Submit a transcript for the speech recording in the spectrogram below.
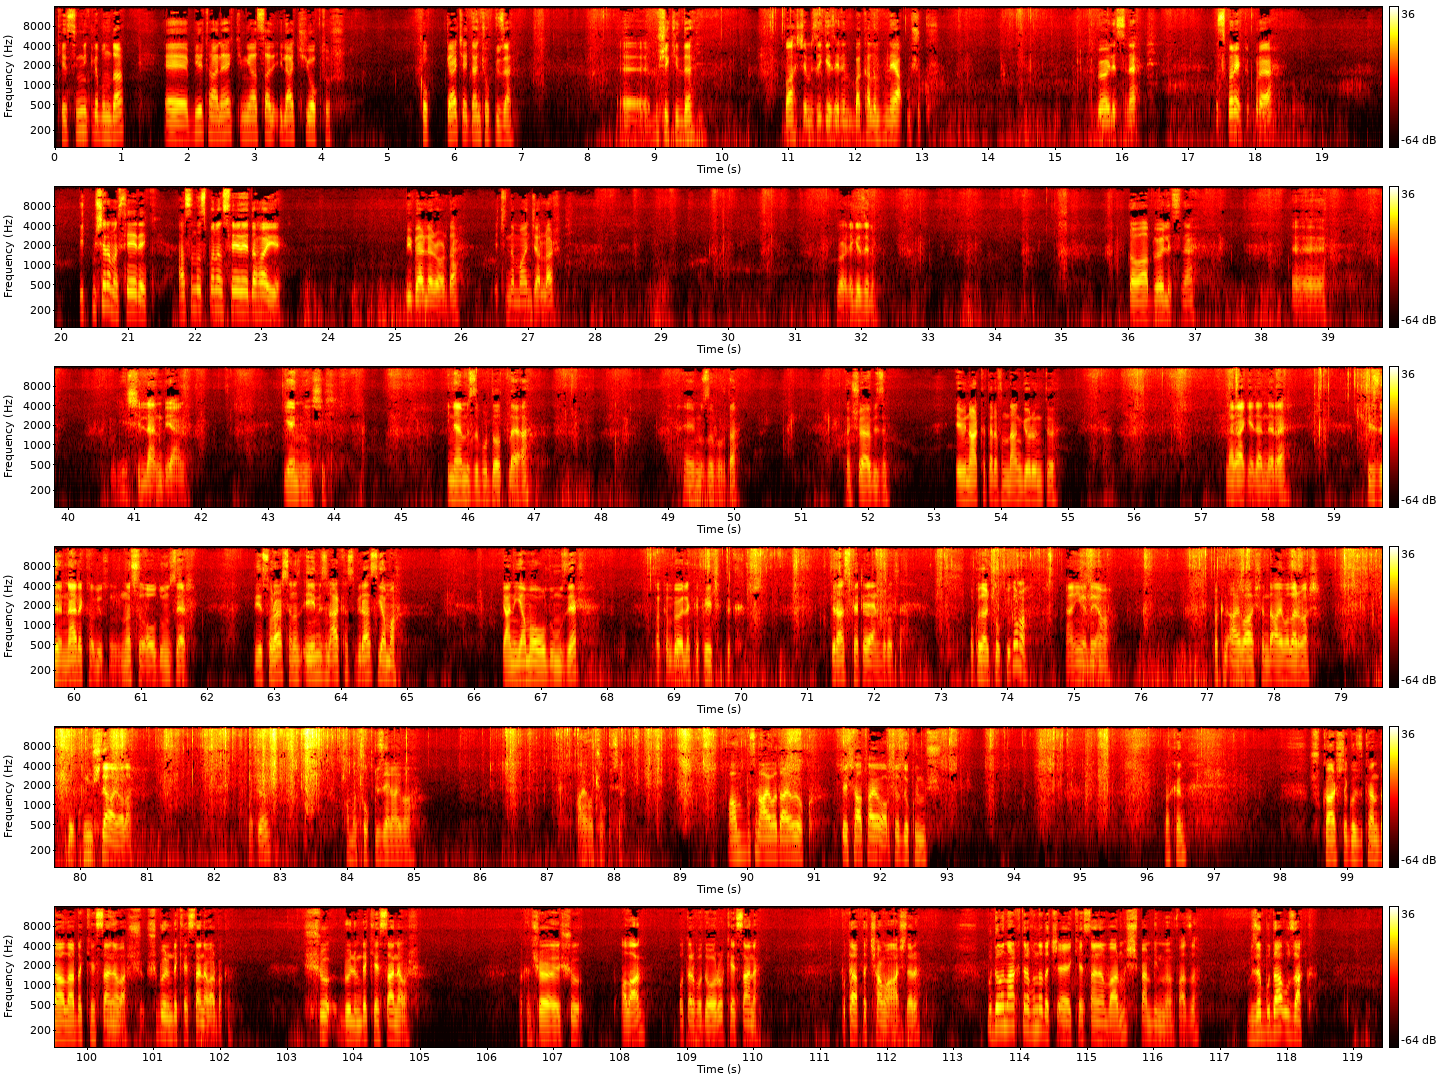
Kesinlikle bunda e, bir tane kimyasal ilaç yoktur. Çok gerçekten çok güzel. Ee, bu şekilde bahçemizi gezelim bakalım ne yapmışık. Böylesine ıspanak ektik buraya. Bitmişler ama seyrek. Aslında ıspanağın seyreği daha iyi. Biberler orada. İçinde mancarlar. Böyle gezelim. Doğa böylesine ee, yeşillendi yani. Yemyeşil. İneğimiz de burada otlaya. Evimiz de burada. Bakın ev bizim. Evin arka tarafından görüntü. Merak edenlere sizler nerede kalıyorsunuz, nasıl olduğunuz yer diye sorarsanız evimizin arkası biraz yama. Yani yama olduğumuz yer. Bakın böyle tepeye çıktık. Biraz tepe yani burası. O kadar çok yok ama yani yine de ama. Bakın ayva ağaçlarında ayvalar var. Dokunmuşlu ayvalar. Bakın. Ama çok güzel ayva. Ayva çok güzel. Ama bu sene ayvada ayva yok. 5-6 ayva var. Bu dökülmüş. Bakın. Karşıda gözüken dağlarda kestane var. Şu, şu bölümde kestane var bakın. Şu bölümde kestane var. Bakın şöyle şu alan o tarafa doğru kestane. Bu tarafta çam ağaçları. Bu dağın arka tarafında da e, kestane varmış. Ben bilmiyorum fazla. Bize bu dağ uzak.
